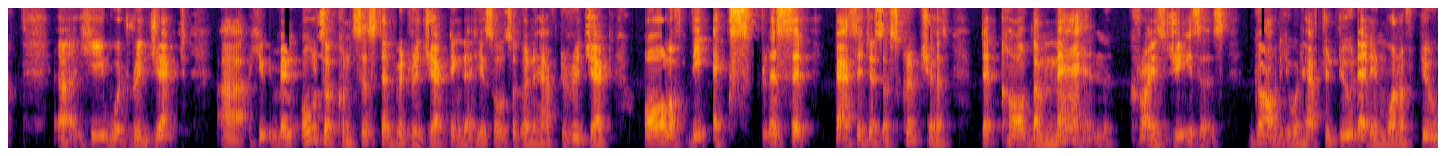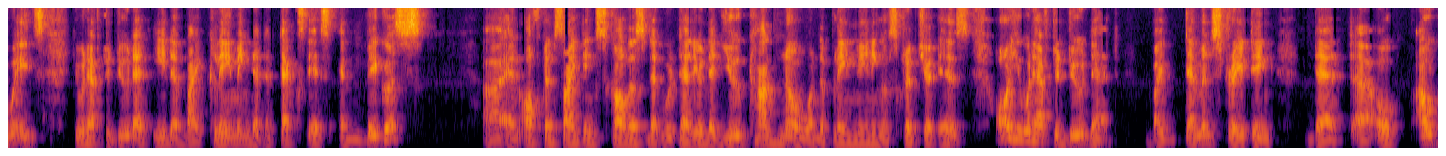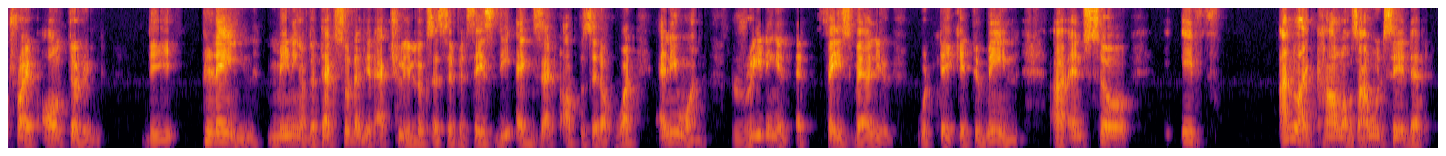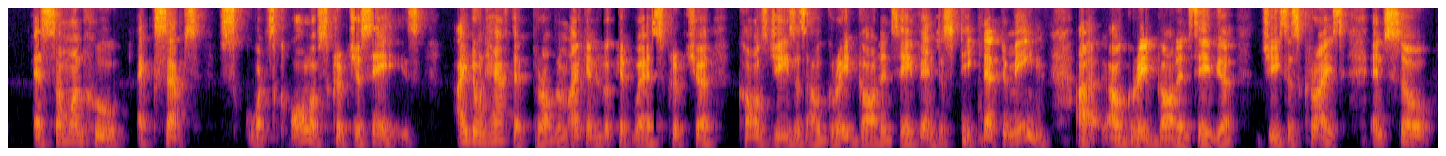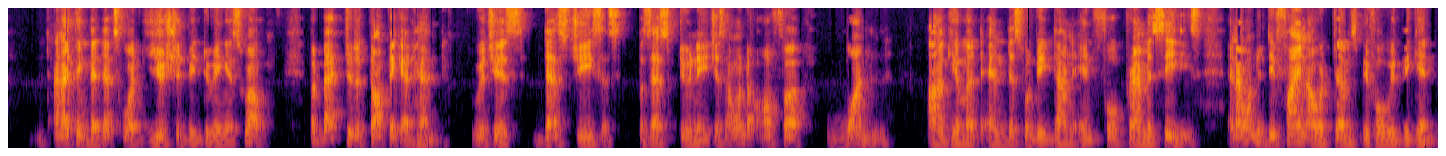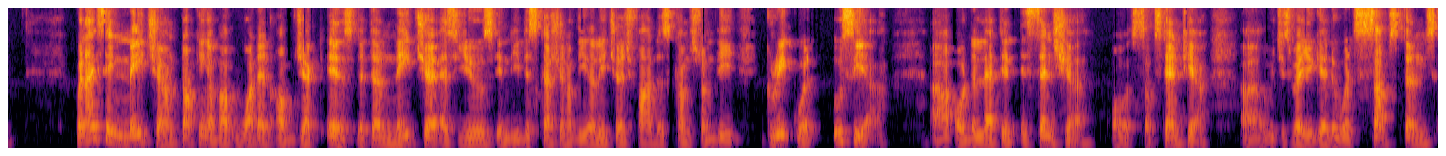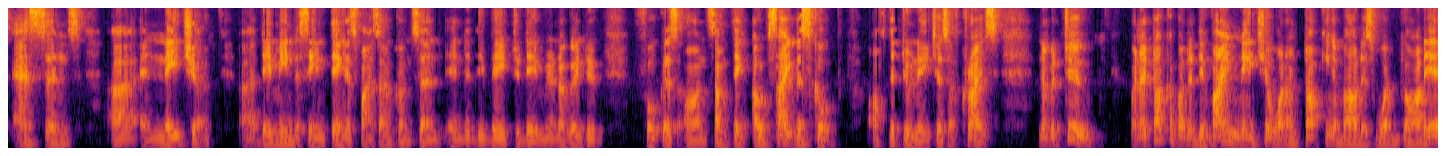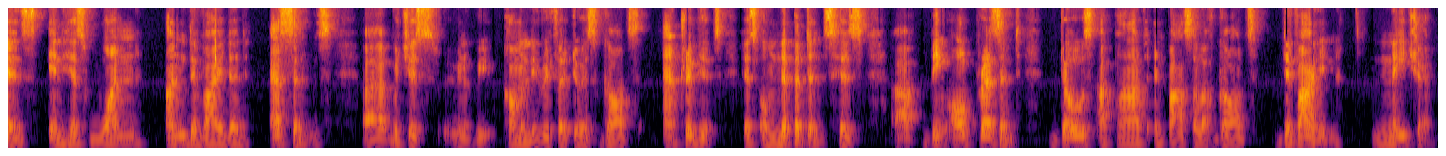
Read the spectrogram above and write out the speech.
Uh, he would reject, uh, he been also consistent with rejecting that he's also going to have to reject all of the explicit passages of scriptures that call the man, Christ Jesus, God. He would have to do that in one of two ways. He would have to do that either by claiming that the text is ambiguous, uh, and often citing scholars that will tell you that you can't know what the plain meaning of scripture is, or he would have to do that by demonstrating that uh, or outright altering the plain meaning of the text so that it actually looks as if it says the exact opposite of what anyone reading it at face value would take it to mean. Uh, and so, if unlike Carlos, I would say that as someone who accepts what all of Scripture says, I don't have that problem. I can look at where Scripture calls Jesus our great God and Savior and just take that to mean uh, our great God and Savior, Jesus Christ. And so, and I think that that's what you should be doing as well. But back to the topic at hand, which is Does Jesus possess two natures? I want to offer one argument, and this will be done in four premises. And I want to define our terms before we begin. When I say nature, I'm talking about what an object is. The term nature, as used in the discussion of the early church fathers, comes from the Greek word ousia, uh, or the Latin essentia or substantia, uh, which is where you get the word substance, essence, uh, and nature. Uh, they mean the same thing as far as I'm concerned in the debate today. We're not going to focus on something outside the scope of the two natures of Christ. Number two, when I talk about the divine nature, what I'm talking about is what God is in his one undivided essence, uh, which is you know we commonly refer to as God's attributes, His omnipotence, His uh, being all present. Those are part and parcel of God's divine nature.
